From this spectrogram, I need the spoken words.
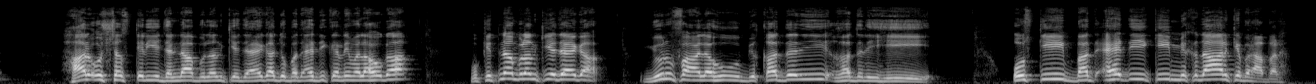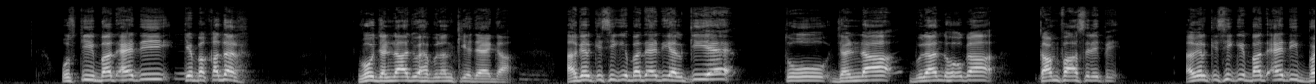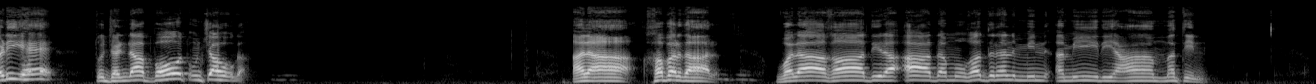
ہر اس شخص کے لیے جھنڈا بلند کیا جائے گا جو بدعیدی کرنے والا ہوگا۔ وہ کتنا بلند کیا جائے گا؟ یورف لہو بقدری غدری ہی اس کی بدعہدی کی مقدار کے برابر۔ اس کی بدعہدی کے بقدر۔ وہ جھنڈا جو ہے بلند کیا جائے گا۔ اگر کسی کی بدعہدی ہلکی ہے تو جھنڈا بلند ہوگا کم فاصلے پہ۔ اگر کسی کی بدعہدی بڑی ہے تو جھنڈا بہت اونچا ہوگا۔ اللہ خبردار۔ ولا غادر آدم غدرن من امیر عامتن۔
